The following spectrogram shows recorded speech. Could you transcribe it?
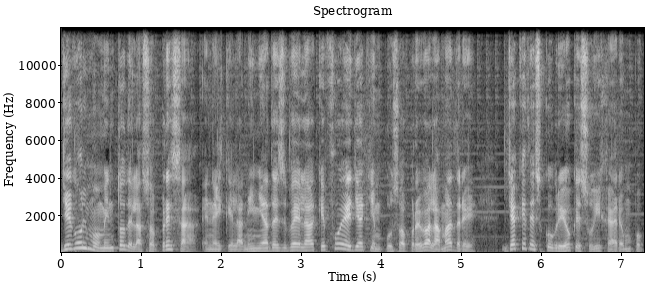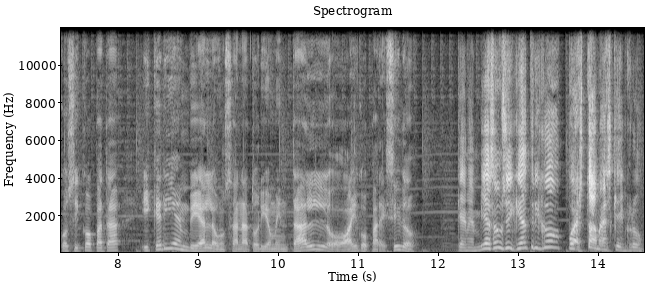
Llegó el momento de la sorpresa, en el que la niña desvela que fue ella quien puso a prueba a la madre, ya que descubrió que su hija era un poco psicópata y quería enviarla a un sanatorio mental o algo parecido. ¿Que me envías a un psiquiátrico? Pues toma Escape Room.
